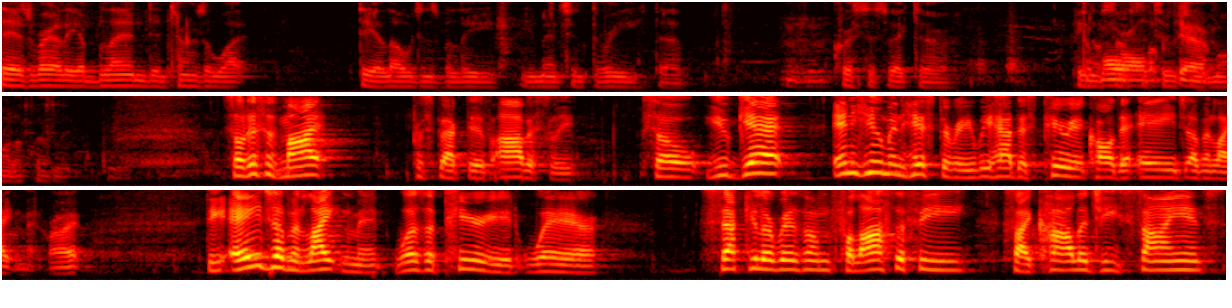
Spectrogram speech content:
there's rarely a blend in terms of what theologians believe? You mentioned three: the. Christus Victor, penal moral, substitution, yeah. moral equivalent. So this is my perspective, obviously. So you get in human history, we have this period called the Age of Enlightenment, right? The Age of Enlightenment was a period where secularism, philosophy, psychology, science,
